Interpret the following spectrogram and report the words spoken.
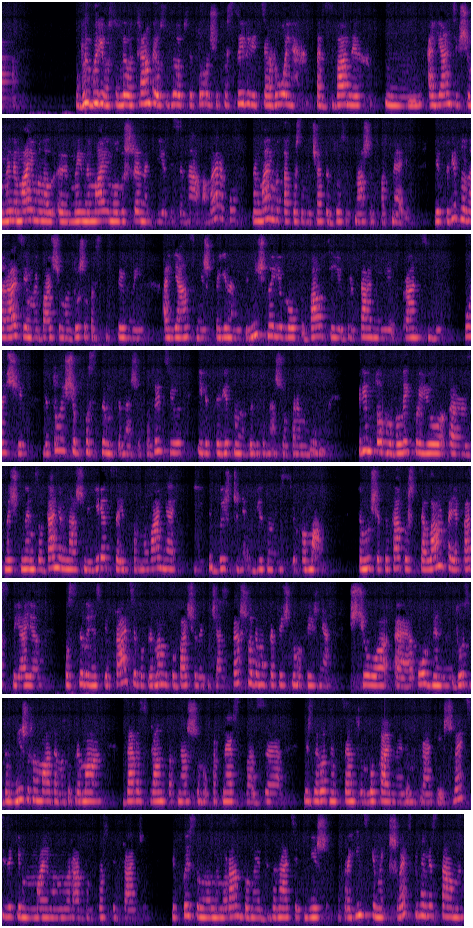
виборів, особливо Трампа, і особливо після того, що посилюється роль так званих альянсів, що ми не маємо е, ми не маємо лише надіятися на Америку, ми маємо також залучати досвід наших партнерів. Відповідно, наразі ми бачимо дуже перспективний альянс між країнами Північної Європи, Балтії, Британії, Франції, Польщі для того, щоб посилити нашу позицію і відповідно наблизити нашу перемогу. Крім того, великою е, значним завданням нашим є це інформування і підвищення обізнаності громад, тому що це також ця ланка, яка сприяє посиленню співпраці. Зокрема, ми побачили під час першого демократичного тижня, що е, обмін досвідом між громадами, зокрема зараз в рамках нашого партнерства з міжнародним центром локальної демократії Швеції, з яким ми маємо меморандум про співпрацю, підписано меморандуми 12 між українськими і шведськими містами.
